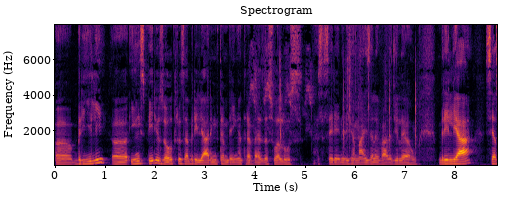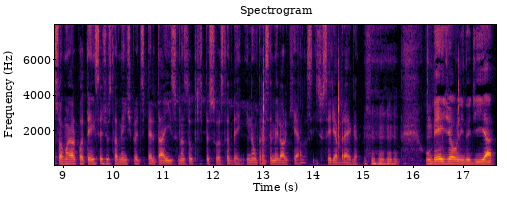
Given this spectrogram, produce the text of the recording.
uh, brilhe uh, e inspire os outros a brilharem também através da sua luz. Essa seria a energia mais elevada de Leão. Brilhar ser a sua maior potência justamente para despertar isso nas outras pessoas também, e não para ser melhor que elas. Isso seria brega. um beijo, um lindo dia.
